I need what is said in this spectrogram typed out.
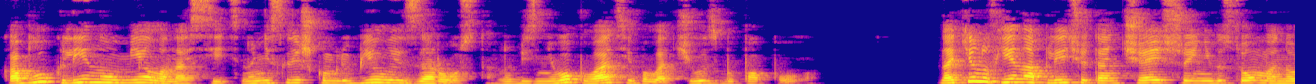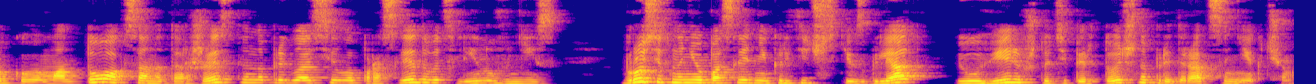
Каблук Лина умела носить, но не слишком любила из-за роста, но без него платье волочилось бы по полу. Накинув ей на плечи тончайшее невесомое норковое манто, Оксана торжественно пригласила проследовать Лину вниз, бросив на нее последний критический взгляд и уверив, что теперь точно придраться не к чему.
